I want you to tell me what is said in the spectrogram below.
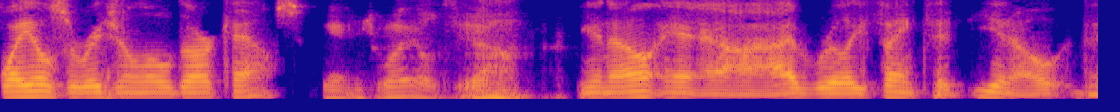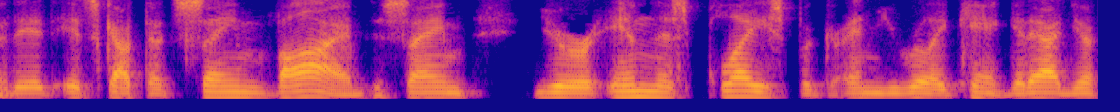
Whale's original old dark house. James Whale's, yeah, You know, and I really think that you know that it it's got that same vibe, the same. You're in this place, but and you really can't get out. You know,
